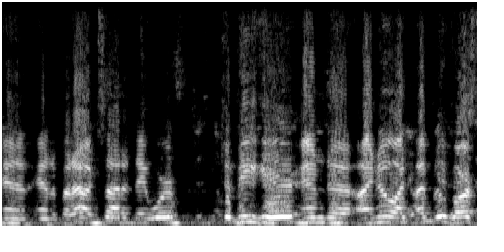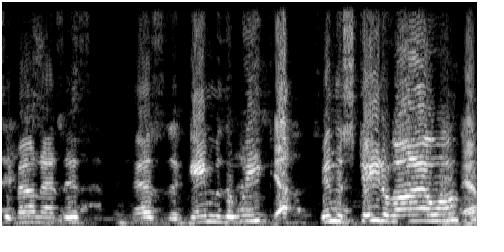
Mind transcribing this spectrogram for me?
and, and about how excited they were to be here. And uh, I know, I, I believe Varsity Bound has this as the game of the week Yeah, in the state of Iowa. yeah.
